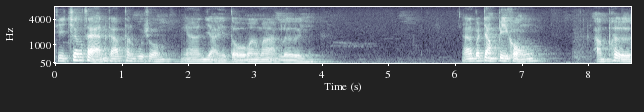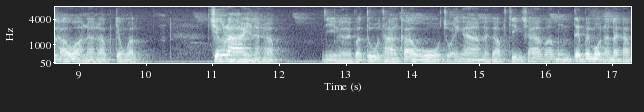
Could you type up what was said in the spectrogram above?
ที่เชียงแสนครับท่านผู้ชม งานใหญ่โตมากๆเลย งานประจำปีของอำเภอเขาอะนะครับ จังหวัดเชียงรายนะครับ นี่เลยประตูทางเข้าโอ้สวยงามนะครับจิงช้ามาหมุนเต็มไปหมดนะครับ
